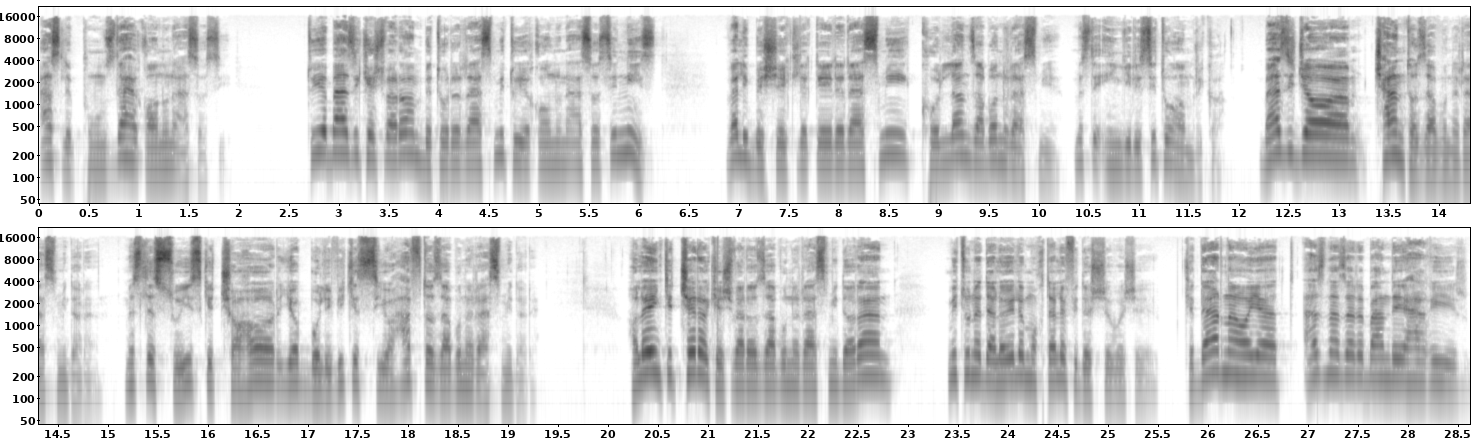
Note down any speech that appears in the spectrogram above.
اصل 15 قانون اساسی. توی بعضی کشورها هم به طور رسمی توی قانون اساسی نیست. ولی به شکل غیر رسمی کلا زبان رسمیه. مثل انگلیسی تو آمریکا. بعضی جا هم چند تا زبون رسمی دارن. مثل سوئیس که چهار یا بولیوی که سی و هفت تا زبون رسمی داره. حالا اینکه چرا کشورها زبون رسمی دارن می‌تونه دلایل مختلفی داشته باشه که در نهایت از نظر بنده حقیر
